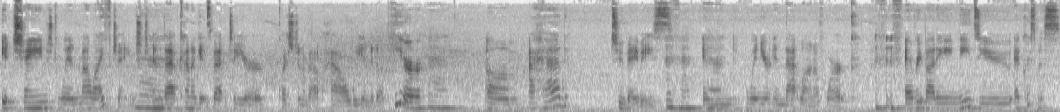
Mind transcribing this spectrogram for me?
it changed when my life changed. Mm. And that kind of gets back to your question about how we ended up here. Mm. Um, I had two babies. Mm-hmm. And when you're in that line of work, everybody needs you at Christmas.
